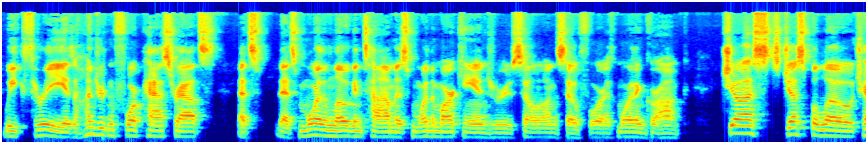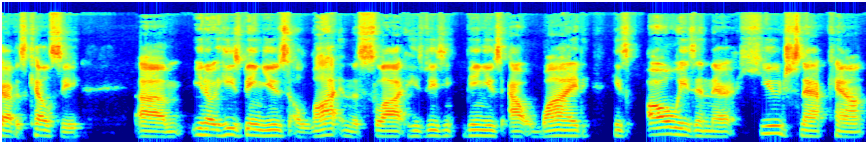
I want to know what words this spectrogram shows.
week three. He has 104 pass routes. That's that's more than Logan Thomas, more than Mark Andrews, so on and so forth, more than Gronk. Just just below Travis Kelce. Um, you know he's being used a lot in the slot. He's being used out wide. He's always in there. Huge snap count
